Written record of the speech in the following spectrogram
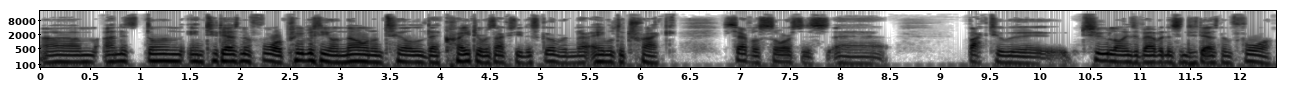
Um, and it's done in 2004, previously unknown until the crater was actually discovered, and they're able to track several sources uh, back to uh, two lines of evidence in 2004.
